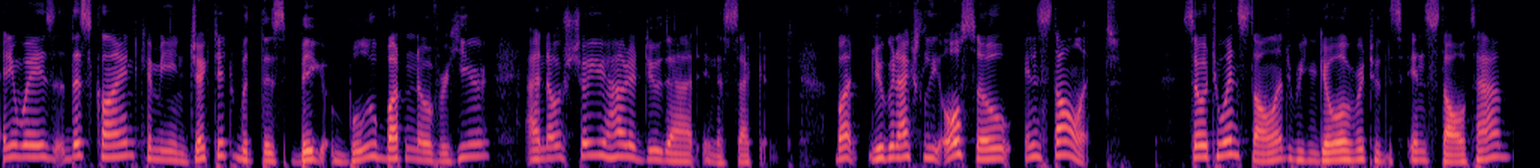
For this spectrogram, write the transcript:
Anyways, this client can be injected with this big blue button over here, and I'll show you how to do that in a second. But you can actually also install it. So to install it, we can go over to this install tab,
